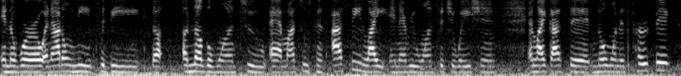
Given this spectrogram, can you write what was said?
in the world. And i don't need to be the another one to add my two cents. I see light in everyone's situation. And like i said no one is perfect.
